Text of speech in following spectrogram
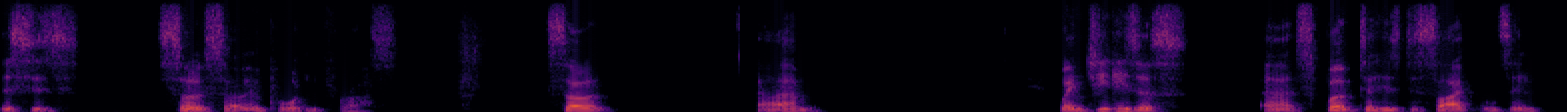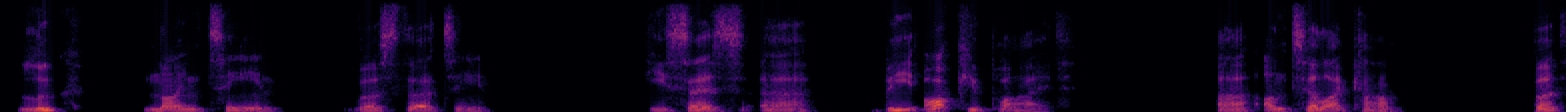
This is so, so important for us. So, um, when Jesus uh, spoke to his disciples in Luke 19, verse 13. He says, uh, Be occupied uh, until I come. But,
